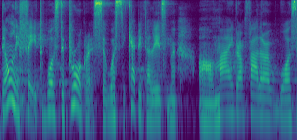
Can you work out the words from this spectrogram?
the only faith was the progress, was the capitalism. Uh, my grandfather was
